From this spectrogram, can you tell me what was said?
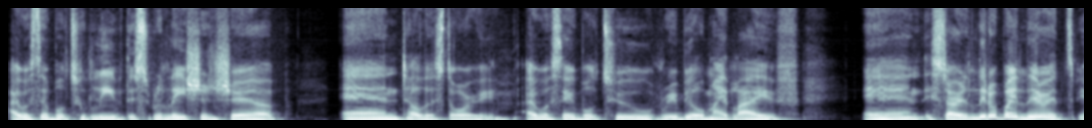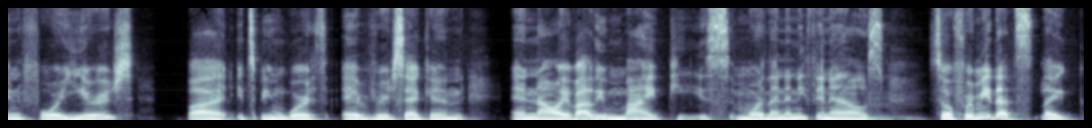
I was able to leave this relationship and tell the story. I was able to rebuild my life and it started little by little. It's been four years, but it's been worth every second. And now I value my peace more than anything else. So for me, that's like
